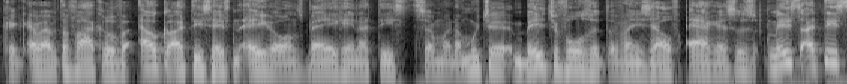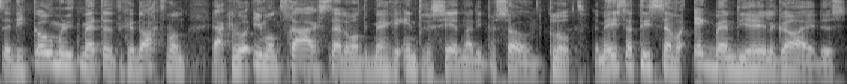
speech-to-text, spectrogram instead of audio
Kijk, en we hebben het er vaker over. Elke artiest heeft een ego, anders ben je geen artiest. Zeg maar, dan moet je een beetje vol zitten van jezelf ergens. Dus de meeste artiesten die komen niet met het gedachte van... Ja, ik wil iemand vragen stellen, want ik ben geïnteresseerd naar die persoon. Klopt. De meeste artiesten zijn van, ik ben die hele guy. Dus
